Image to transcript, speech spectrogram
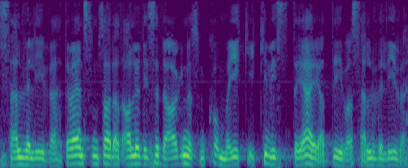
selve livet. Det var En som sa det at alle disse dagene som kom og gikk, ikke visste jeg at de var selve livet.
